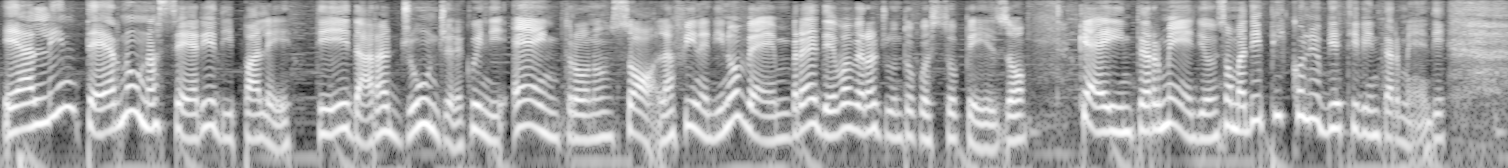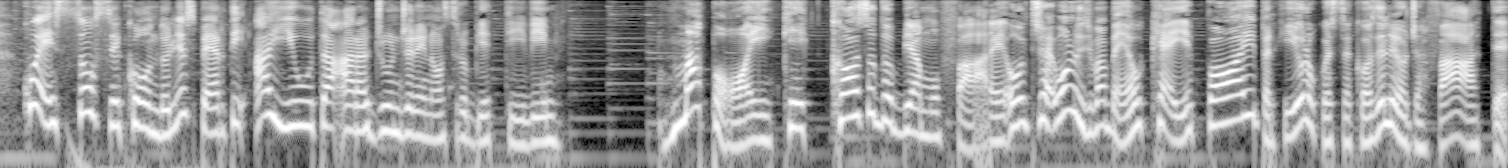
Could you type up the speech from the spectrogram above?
e all'interno una serie di paletti da raggiungere, quindi entro, non so, la fine di novembre devo aver raggiunto questo peso, che è intermedio, insomma dei piccoli obiettivi intermedi. Questo, secondo gli esperti, aiuta a raggiungere i nostri obiettivi. Ma poi che cosa dobbiamo fare? O, cioè, uno dice, vabbè, ok, e poi, perché io queste cose le ho già fatte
